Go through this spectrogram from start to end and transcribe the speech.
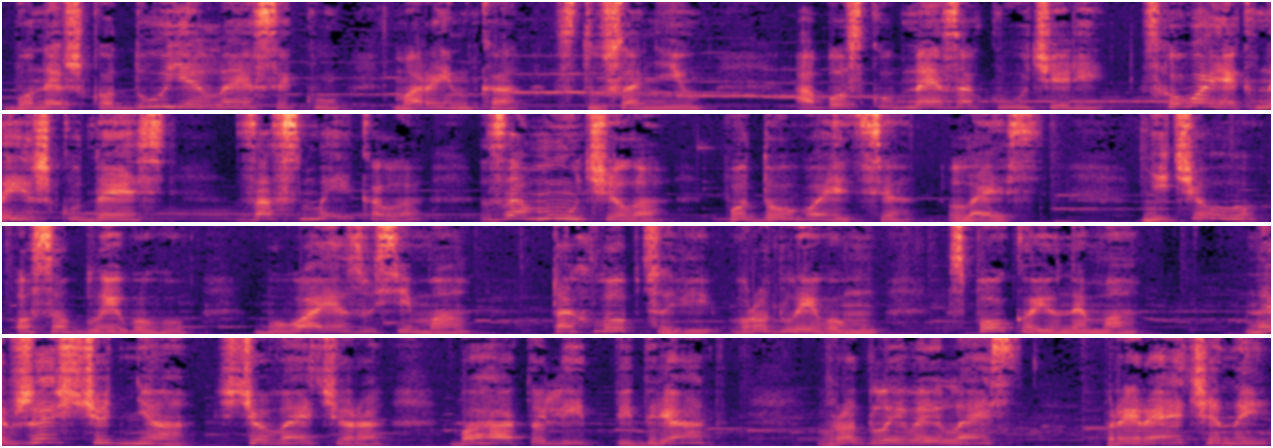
бо не шкодує Лесику Маринка стусанів, або скубне за кучері, сховає книжку десь, засмикала, замучила, подобається Лесь. Нічого особливого буває з усіма, та хлопцеві вродливому спокою нема. Невже щодня, щовечора, багато літ підряд, вродливий лесь приречений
